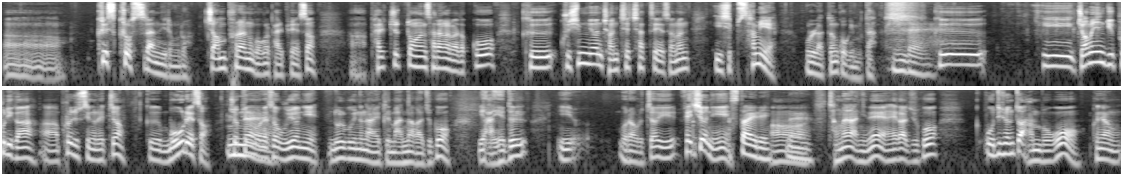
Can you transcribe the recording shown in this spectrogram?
어, 크리스 크로스라는 이름으로 Jump라는 곡을 발표해서 어, 8주 동안 사랑을 받았고 그 90년 전체 차트에서는 23위에 올랐던 곡입니다. 네. 그 이 저메인 듀프리가 아, 프로듀싱을 했죠. 그 몰에서 쇼핑몰에서 네. 우연히 놀고 있는 아이들 만나가지고 야 얘들 이 뭐라 그랬죠? 이 패션이 스타일이 어, 네. 장난 아니네 해가지고 오디션도 안 보고 그냥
